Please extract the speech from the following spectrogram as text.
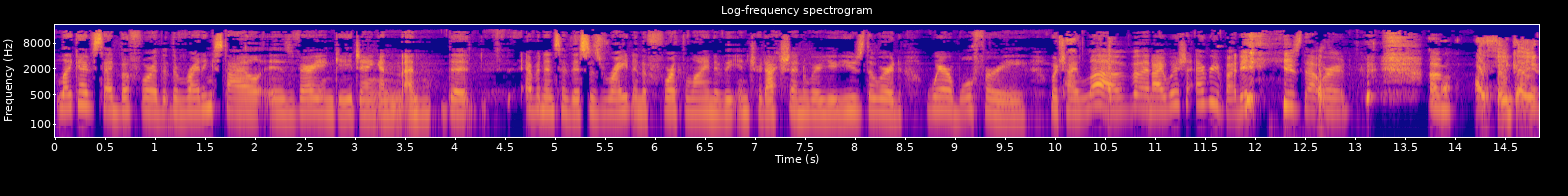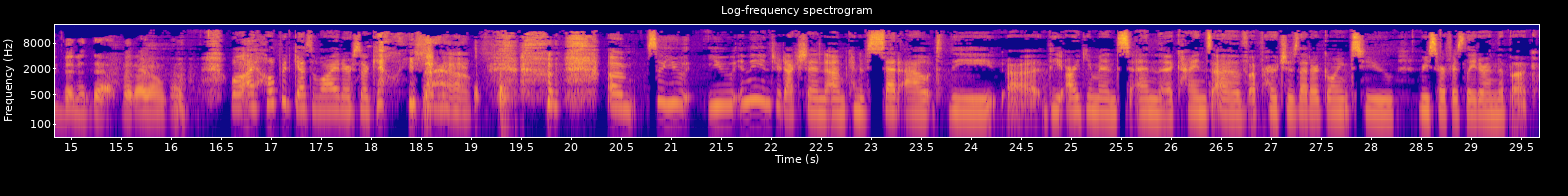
like I've said before, that the writing style is very engaging, and and the evidence of this is right in the fourth line of the introduction where you use the word werewolfery, which I love, and I wish everybody used that word. Um, I think I invented that, but I don't know. Well, I hope it gets wider circulation now. um, so you you in the introduction um, kind of set out the uh, the arguments and the kinds of approaches that are going to resurface later in the book.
